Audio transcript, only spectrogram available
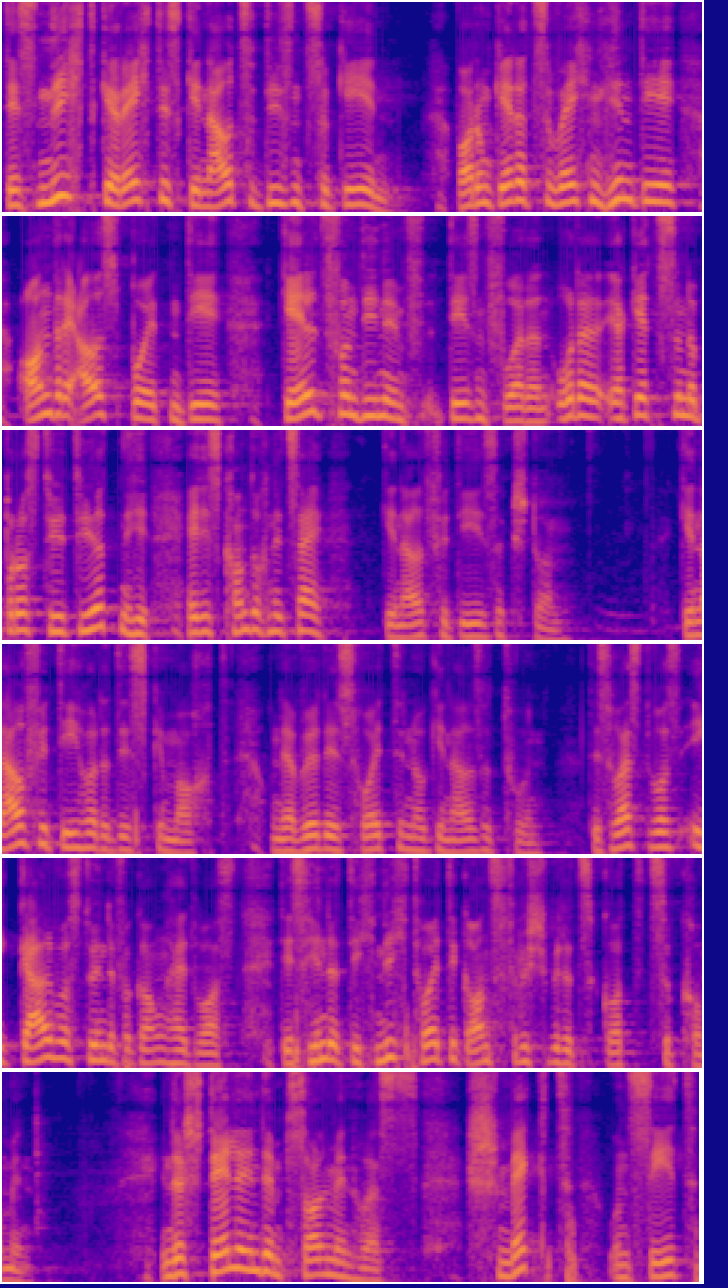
das nicht gerecht ist, genau zu diesen zu gehen. Warum geht er zu welchen hin, die andere ausbeuten, die Geld von diesen fordern? Oder er geht zu einer Prostituierten hin. Hey, das kann doch nicht sein. Genau für die ist er gestorben. Genau für die hat er das gemacht. Und er würde es heute noch genauso tun. Das heißt, was, egal was du in der Vergangenheit warst, das hindert dich nicht, heute ganz frisch wieder zu Gott zu kommen. In der Stelle in den Psalmen heißt es, schmeckt und seht,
